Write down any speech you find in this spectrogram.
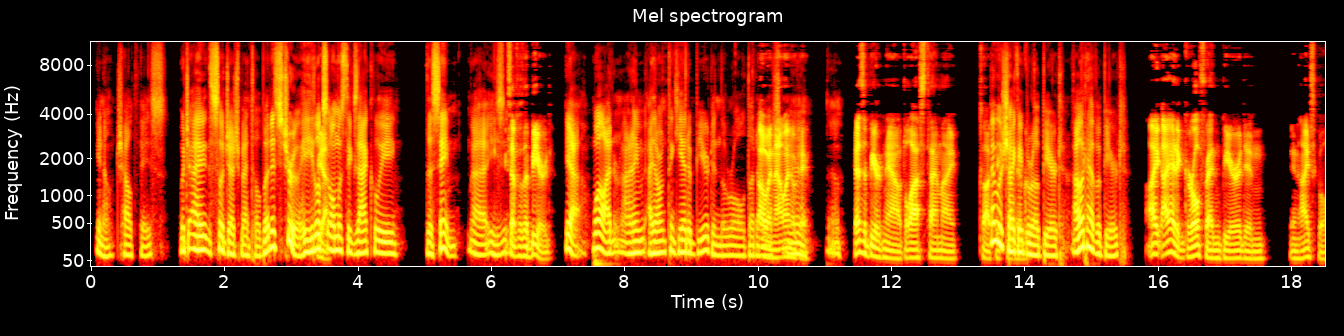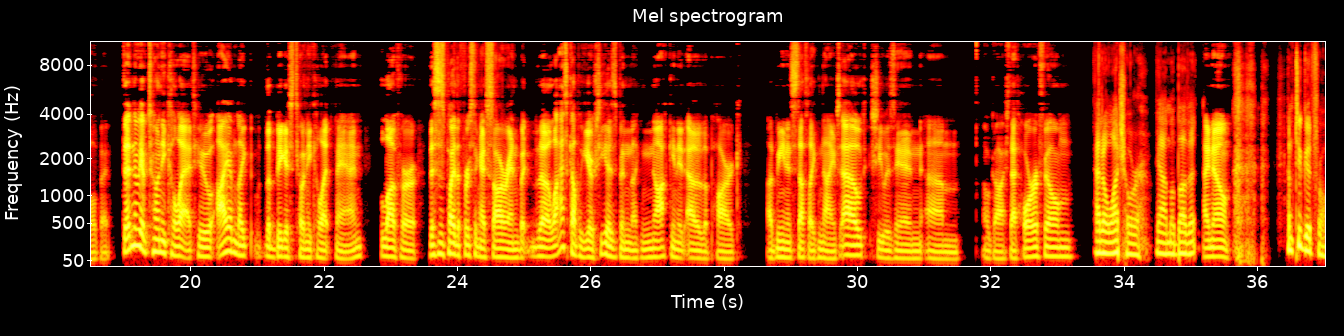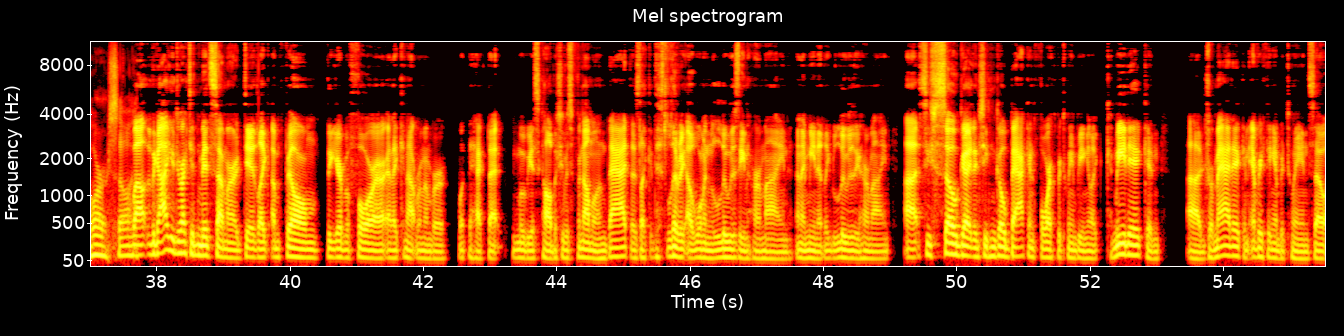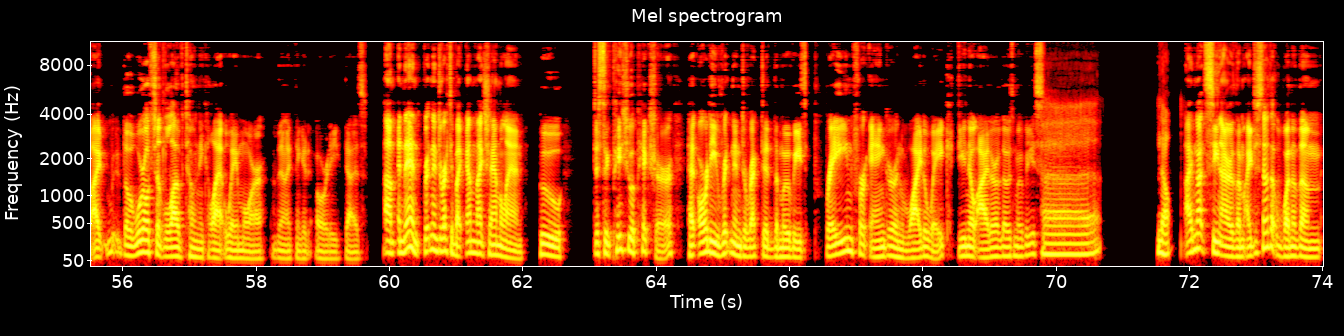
you know, child face, which I it's so judgmental, but it's true. He looks Yeah. almost exactly the same. Uh, he's Except with a beard. yeah. Well, I don't. I don't, I don't think he had a beard in the role that. I Oh, in that one? Okay. Yeah. He has a beard now. The last time I saw I wish I could him. grow a beard. I would have a beard. I, I had a girlfriend beard in, in high school. But then we have Toni Collette, who I am like the biggest Toni Collette fan. Love her. This is probably the first thing I saw her in, but the last couple of years, she has been like knocking it out of the park. Uh, being in stuff like Knives Out. She was in, um, oh gosh, that horror film. I don't watch horror. Yeah, I'm above it. I know. I'm too good for horror. So Well, the guy who directed Midsommar did like a film the year before, and I cannot remember what the heck that movie is called, but she was phenomenal in that. There's like this literally a woman losing her mind, and I mean it, like losing her mind. Uh, she's so good, and she can go back and forth between being like comedic and uh, dramatic and everything in between. So I, the world should love Toni Collette way more than I think it already does. Um, and then written and directed by M Night Shyamalan, who just to paint you a picture, had already written and directed the movies Praying for Anger and Wide Awake. Do you know either of those movies? uh, no. I've not seen either of them. I just know that one of them,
